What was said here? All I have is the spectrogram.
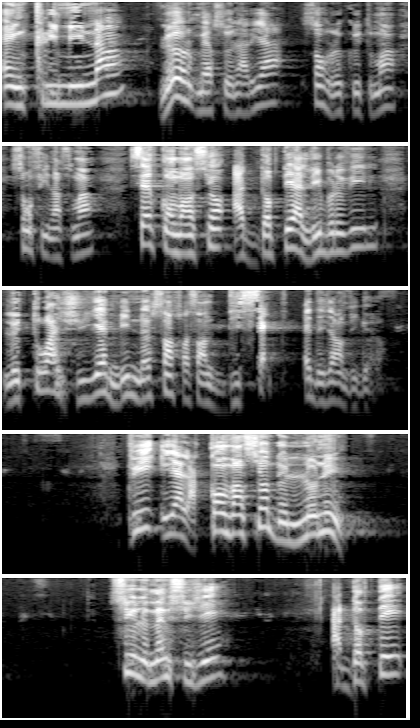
incriminant leur mercenariat, son recrutement, son financement. Cette convention adoptée à Libreville le 3 juillet 1977 est déjà en vigueur. Puis il y a la convention de l'ONU sur le même sujet adoptée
